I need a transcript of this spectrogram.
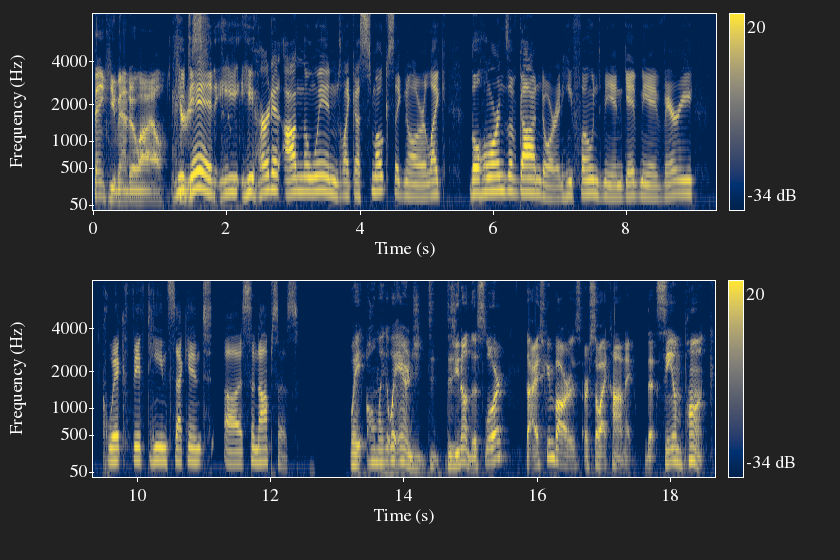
Thank you, Vanderlyle. He did. He he heard it on the wind like a smoke signal or like the horns of Gondor, and he phoned me and gave me a very quick 15 second uh, synopsis. Wait, oh my god, wait, Aaron, did, did, did you know this lore? The ice cream bars are so iconic that CM Punk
